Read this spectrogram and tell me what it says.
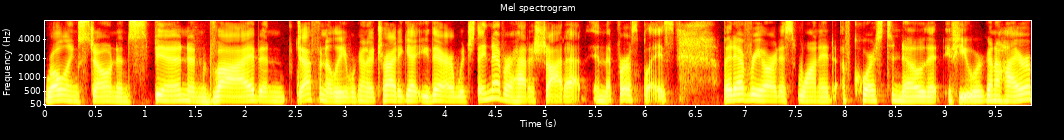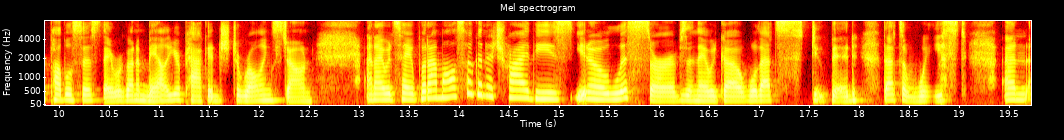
Rolling Stone and Spin and Vibe. And definitely we're going to try to get you there, which they never had a shot at in the first place. But every artist wanted, of course, to know that if you were going to hire a publicist, they were going to mail your package to Rolling Stone. And I would say, but I'm also going to try these, you know, list serves. And they would go, well, that's stupid. That's a waste. And,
